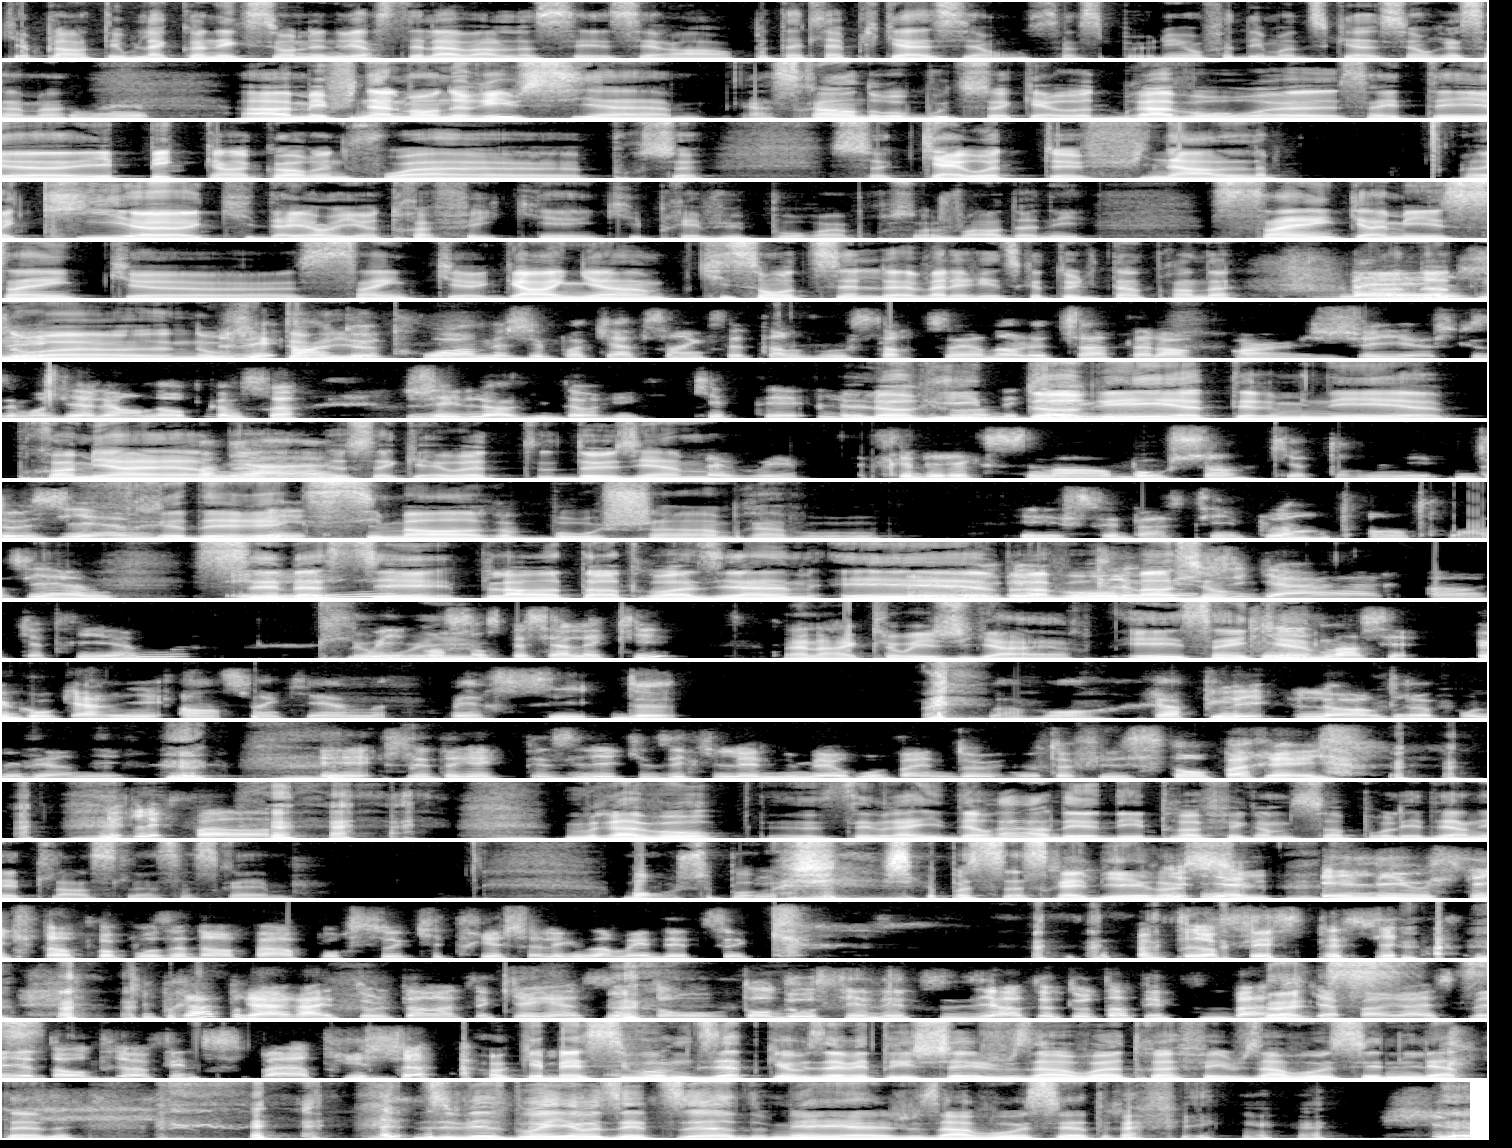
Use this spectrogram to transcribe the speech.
qui, a planté. Ou la connexion de l'Université Laval, c'est rare. Peut-être l'application, ça se peut. Ils ont fait des modifications récemment. Ah, mais finalement, on a réussi à, se rendre au bout de ce caout. Bravo, ça a été épique encore une fois pour ce, ce final. Euh, qui, euh, qui d'ailleurs, il y a un trophée qui est, prévu pour, euh, pour ça. Je vais en donner cinq à mes cinq, gagnants. Qui sont-ils? Valérie, est-ce que tu as eu le temps de prendre en ben, note nos, nos victorieux? J'ai un, deux, trois, mais j'ai pas quatre, cinq. C'est le temps de vous sortir dans le chat. Alors, un, j'ai, excusez-moi d'y aller en ordre comme ça. J'ai Laurie Doré qui était le. Laurie Doré a terminé première, De, de ce caout. Deuxième? Ben oui. Frédéric Simard-Beauchamp, qui a terminé deuxième. Frédéric Simard-Beauchamp, bravo. Et Sébastien Plante en troisième. Sébastien Plante en troisième. Et, bravo, Chloé mention. Giguère en quatrième. Chloé. Oui, mention spéciale à qui? Alors, Chloé Giguère. Et cinquième? Hugo Carrier en cinquième. Merci de m'avoir rappelé l'ordre pour les derniers. Et Cédric Pézilier qui dit qu'il est numéro 22. Nous te félicitons pareil. L'effort. Bravo. Euh, c'est vrai, il devrait avoir des, trophées comme ça pour les dernières classes. Là. Ça serait. Bon, je sais pas. je sais pas si ça serait bien reçu. Il y a Élie aussi qui t'en proposait d'en faire pour ceux qui trichent à l'examen d'éthique. Un trophée spécial. Puis prends après arrête tout le temps, tu sais, qui reste sur ton, ton dossier d'étudiant, tu as tout le temps tes petites bases ben, qui apparaissent, il y a ton trophée de super tricheur. OK, ben si vous me dites que vous avez triché, je vous envoie un trophée. Je vous envoie aussi une lettre du vice-doyen aux études, mais euh, je vous envoie aussi un trophée.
